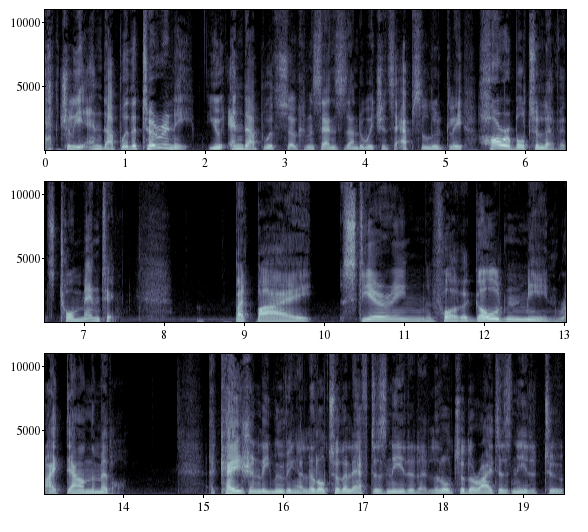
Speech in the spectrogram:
actually end up with a tyranny. You end up with circumstances under which it's absolutely horrible to live, it's tormenting. But by steering for the golden mean right down the middle, occasionally moving a little to the left as needed, a little to the right as needed to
